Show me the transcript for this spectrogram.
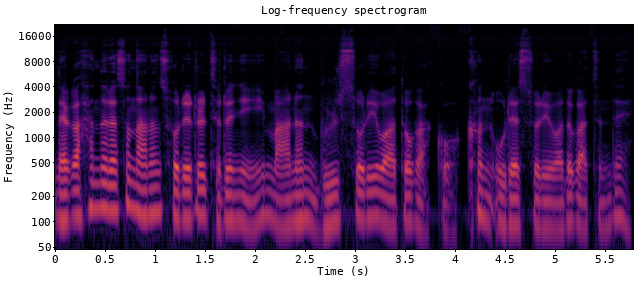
내가 하늘에서 나는 소리를 들으니 많은 물소리와도 같고 큰 우레소리와도 같은데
